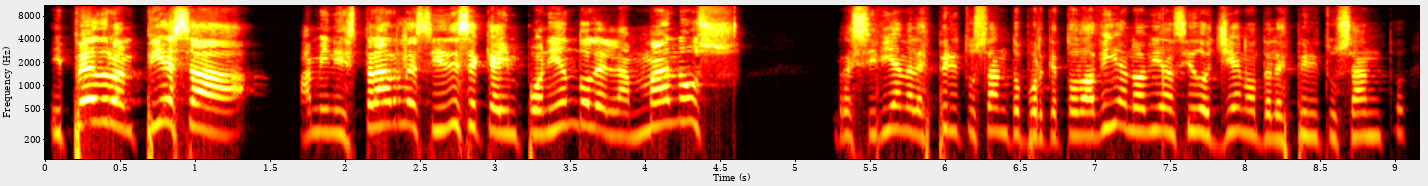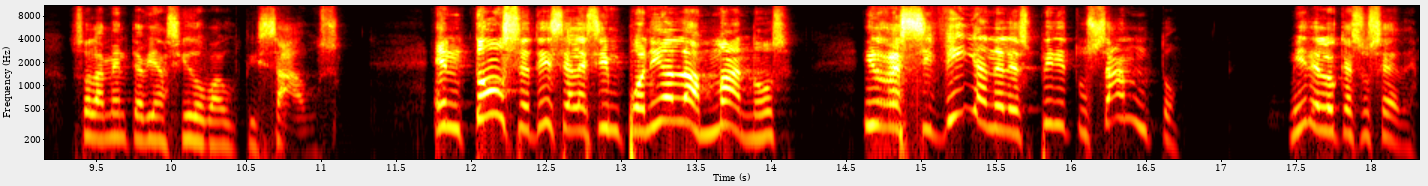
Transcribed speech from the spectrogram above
Y Pedro empieza a ministrarles y dice que imponiéndole las manos recibían el Espíritu Santo porque todavía no habían sido llenos del Espíritu Santo, solamente habían sido bautizados. Entonces dice, les imponían las manos y recibían el Espíritu Santo. Mire lo que sucede.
